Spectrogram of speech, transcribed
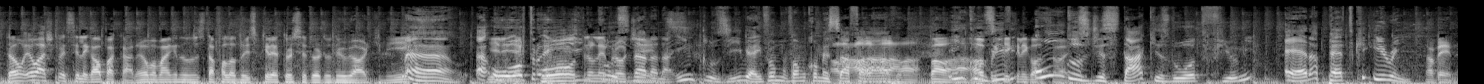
Então eu acho que vai ser legal pra caramba. O Magno não está falando isso porque ele é torcedor do New York Knicks. Não, é, o é outro contra o LeBron não, não, não. James. Inclusive, aí vamos, vamos começar a falar. Inclusive, um dos destaques do outro filme era Patrick Ewing. Tá vendo?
